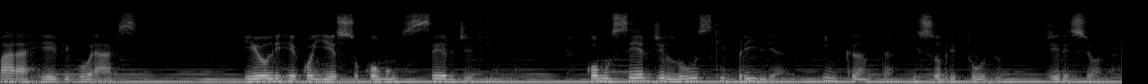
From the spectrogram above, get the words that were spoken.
para revigorar-se. Eu lhe reconheço como um ser divino, como um ser de luz que brilha, encanta e, sobretudo, direciona.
